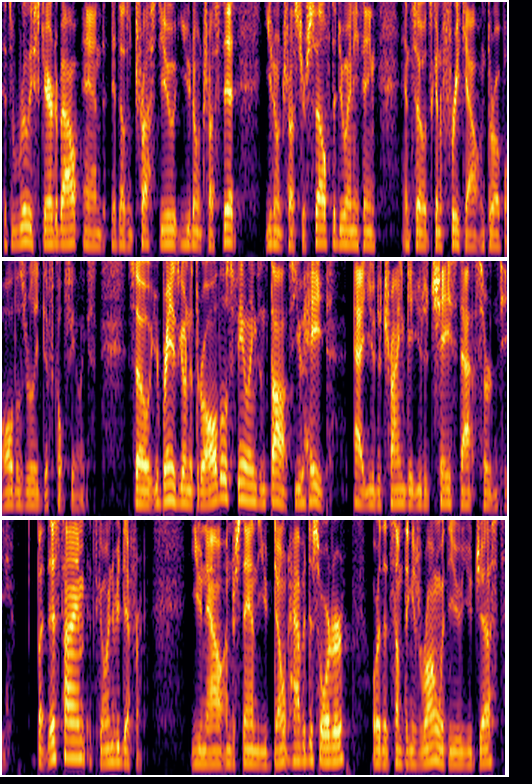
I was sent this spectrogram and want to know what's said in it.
It's really scared about and it doesn't trust you. You don't trust it. You don't trust yourself to do anything. And so it's going to freak out and throw up all those really difficult feelings. So your brain is going to throw all those feelings and thoughts you hate at you to try and get you to chase that certainty. But this time it's going to be different. You now understand that you don't have a disorder or that something is wrong with you. You just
